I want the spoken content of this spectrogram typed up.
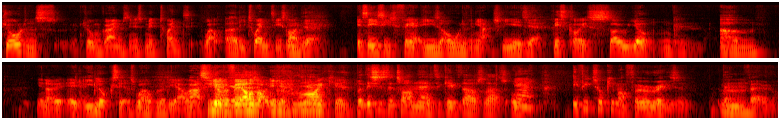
Jordan's Jordan Graham's in his mid twenties, well, early twenties. Like yeah, it's easy to forget he's older than he actually is. yeah. This guy is so young. Mm. Um, you know, it, Yeah. he looks it as well. Bloody hell, that's the Yeah. other thing. I was like, Yeah. crikey. But this is the time now to give those lads. Or Yeah. If he took him off for a reason, then Mm. fair enough.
